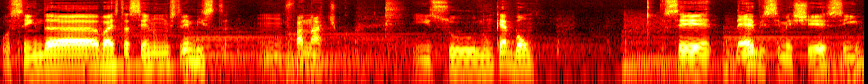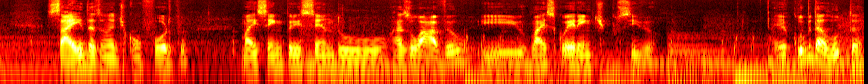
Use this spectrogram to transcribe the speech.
você ainda vai estar sendo um extremista, um fanático. E isso nunca é bom. Você deve se mexer, sim, sair da zona de conforto, mas sempre sendo razoável e o mais coerente possível. E o Clube da Luta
